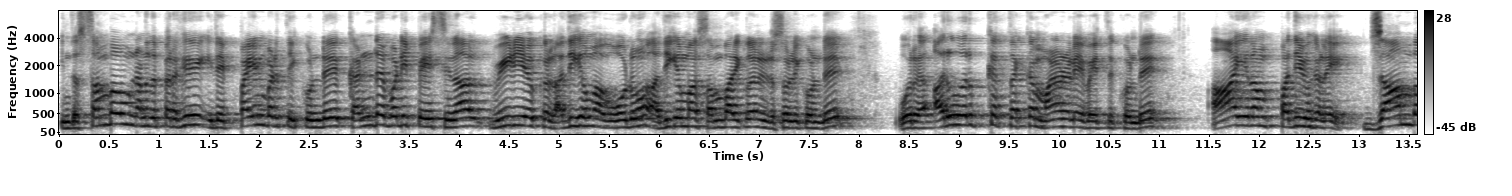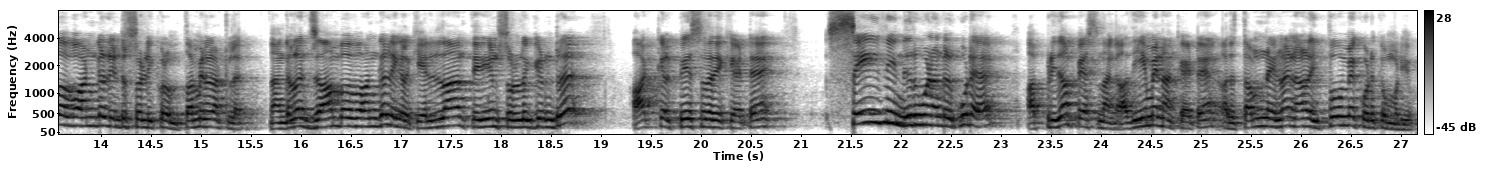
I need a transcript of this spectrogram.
இந்த சம்பவம் நடந்த பிறகு இதை பயன்படுத்தி கொண்டு கண்டபடி பேசினால் வீடியோக்கள் அதிகமாக ஓடும் அதிகமாக சம்பாதிக்கலாம் என்று சொல்லிக்கொண்டு ஒரு அருவருக்கத்தக்க மனநிலையை வைத்துக்கொண்டு ஆயிரம் பதிவுகளை ஜாம்பவான்கள் என்று சொல்லிக்கொள்ளும் தமிழ்நாட்டில். நாங்கள்லாம் ஜாம்பவான்கள் எங்களுக்கு எல்லாம் தெரியும் சொல்லுகின்ற ஆட்கள் பேசுவதை கேட்டேன். செய்தி நிறுவனங்கள் கூட அப்படி தான் பேசுனாங்க. அதையுமே நான் கேட்டேன். அது தமிழ்லாம் என்னால் இப்போவுமே கொடுக்க முடியும்.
